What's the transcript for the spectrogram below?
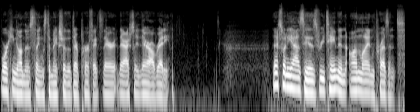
working on those things to make sure that they're perfect. They're they're actually there already. The next one he has is retain an online presence.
